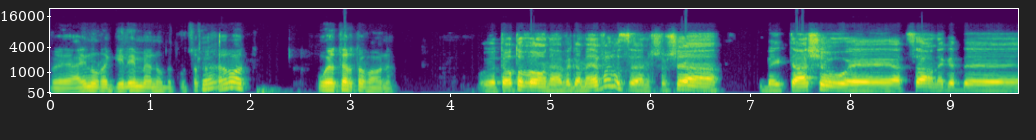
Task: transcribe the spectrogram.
והיינו רגילים ממנו בקבוצות כן. אחרות, הוא יותר טוב העונה. הוא יותר טוב העונה, וגם מעבר לזה, אני חושב שהבעיטה שהוא אה, עצר נגד, אה,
